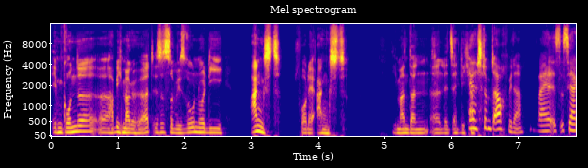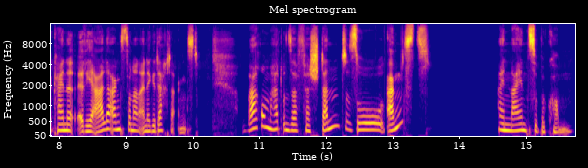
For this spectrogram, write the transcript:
Im Grunde, äh, habe ich mal gehört, ist es sowieso nur die Angst vor der Angst, die man dann äh, letztendlich Ja, hat. stimmt auch wieder, weil es ist ja keine reale Angst, sondern eine gedachte Angst. Warum hat unser Verstand so Angst, ein Nein zu bekommen?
